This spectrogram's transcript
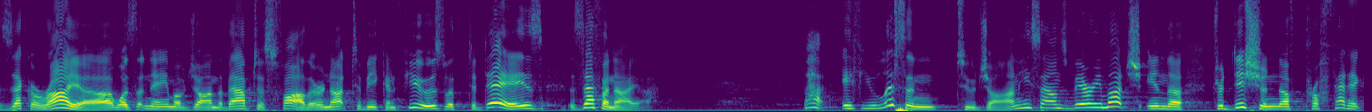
Zechariah was the name of John the Baptist's father, not to be confused with today's Zephaniah. But if you listen to John, he sounds very much in the tradition of prophetic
